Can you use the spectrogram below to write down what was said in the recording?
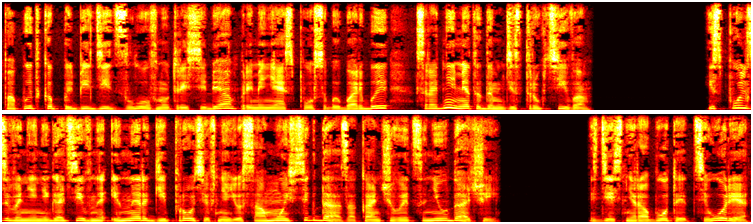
Попытка победить зло внутри себя, применяя способы борьбы, сродни методам деструктива. Использование негативной энергии против нее самой всегда заканчивается неудачей. Здесь не работает теория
